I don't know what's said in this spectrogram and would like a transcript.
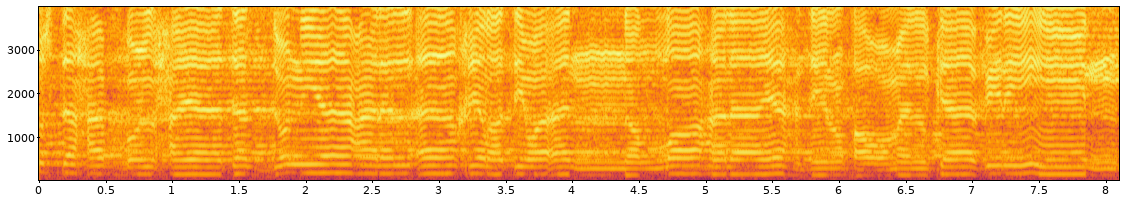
مستحب الحياة الدنيا على الآخرة وأن الله لا يهدي القوم الكافرين.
